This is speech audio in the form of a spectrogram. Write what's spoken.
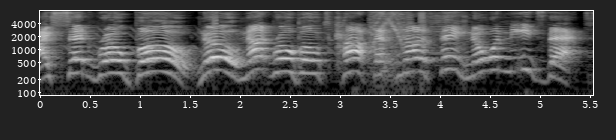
I said robo! No, not Robo Cop. That's not a thing. No one needs that.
